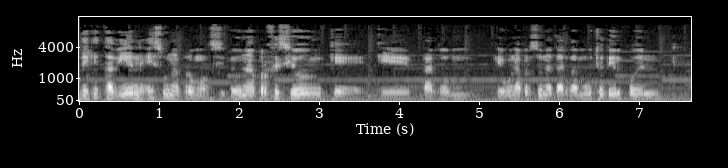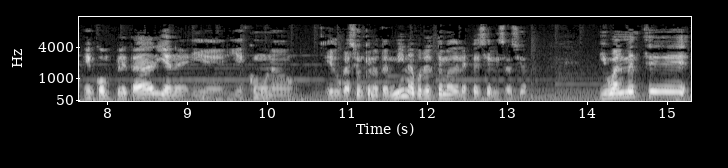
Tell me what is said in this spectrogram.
de que está bien, es una promoción, una profesión que, que tardó que una persona tarda mucho tiempo en, en completar y, en, y, es como una educación que no termina por el tema de la especialización. Igualmente,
